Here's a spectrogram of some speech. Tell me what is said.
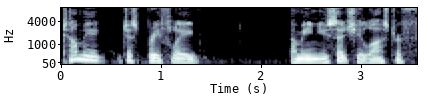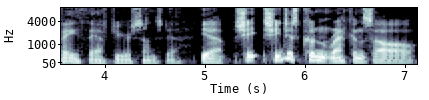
tell me just briefly. I mean, you said she lost her faith after your son's death. yeah, she she just couldn't reconcile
